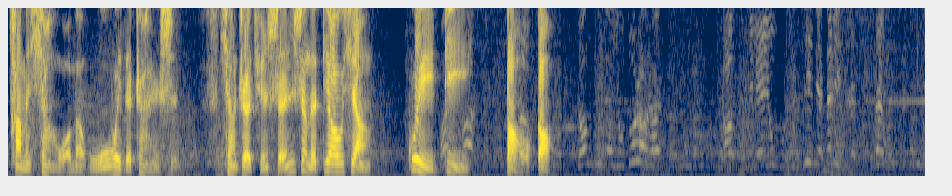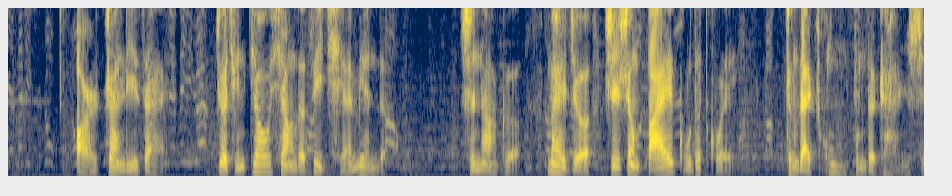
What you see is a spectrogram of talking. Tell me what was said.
他们向我们无畏的战士，向这群神圣的雕像跪地祷告。而站立在这群雕像的最前面的，是那个迈着只剩白骨的腿。正在冲锋的战士，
